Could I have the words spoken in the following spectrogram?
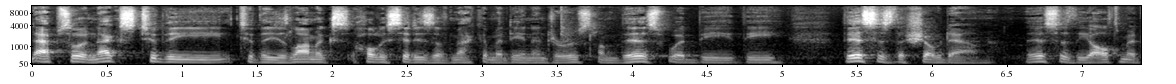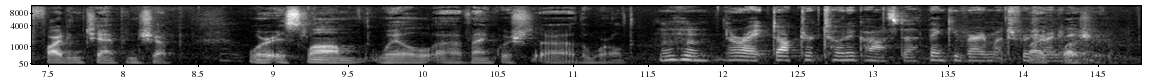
Absolutely. Next to the to the Islamic holy cities of Mecca, Medina, and Jerusalem, this would be the this is the showdown. This is the ultimate fighting championship where Islam will uh, vanquish uh, the world. Mm -hmm. All right, Dr. Tony Costa, thank you very much for My joining pleasure. me.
